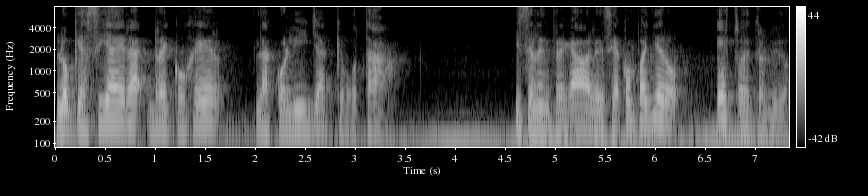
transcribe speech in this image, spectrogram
lo que hacía era recoger la colilla que botaba y se le entregaba, le decía, compañero, esto se te olvidó.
